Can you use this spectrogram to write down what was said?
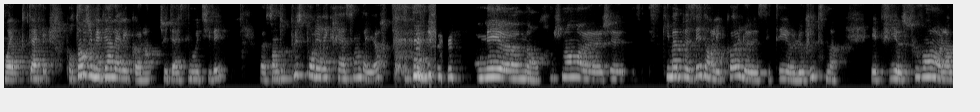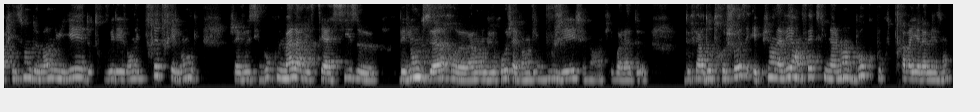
Oui, tout à fait. Pourtant, j'aimais bien aller à l'école. Hein. J'étais assez motivée. Euh, sans doute plus pour les récréations d'ailleurs. Mais euh, non, franchement, euh, ce qui m'a pesé dans l'école, c'était le rythme. Et puis souvent l'impression de m'ennuyer, de trouver des journées très très longues. J'avais aussi beaucoup de mal à rester assise des longues heures à mon bureau. J'avais envie de bouger, j'avais envie voilà, de, de faire d'autres choses. Et puis on avait en fait finalement beaucoup beaucoup de travail à la maison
